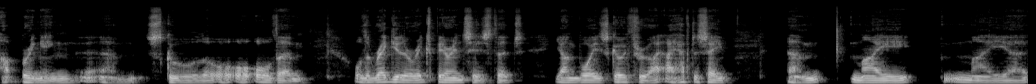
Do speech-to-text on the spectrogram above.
upbringing, um, school, or, all the all the regular experiences that young boys go through. I, I have to say, um, my my uh,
